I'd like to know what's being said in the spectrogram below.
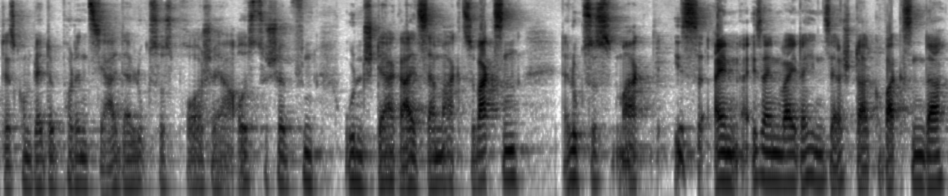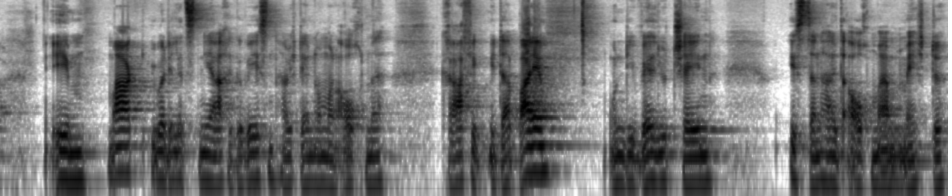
das komplette Potenzial der Luxusbranche ja, auszuschöpfen und stärker als der Markt zu wachsen. Der Luxusmarkt ist ein, ist ein weiterhin sehr stark wachsender eben Markt über die letzten Jahre gewesen. Habe ich da nochmal auch eine Grafik mit dabei. Und die Value Chain ist dann halt auch, man möchte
